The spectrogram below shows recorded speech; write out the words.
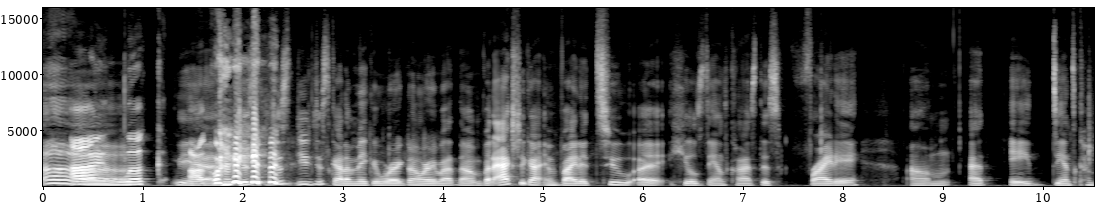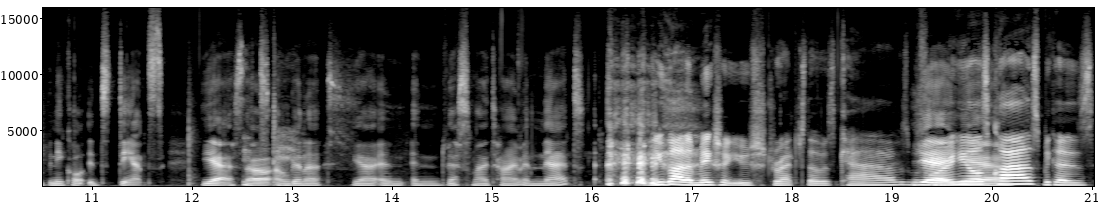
Uh, I look yeah. just, just, you just gotta make it work. Don't worry about them. But I actually got invited to a heels dance class this Friday um, at a dance company called It's Dance. Yeah, so I'm gonna yeah and, and invest my time in that. you gotta make sure you stretch those calves before yeah, heels yeah. class because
